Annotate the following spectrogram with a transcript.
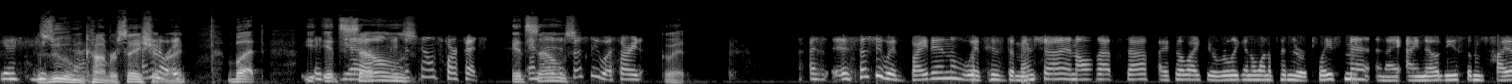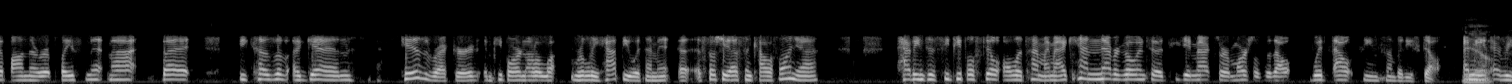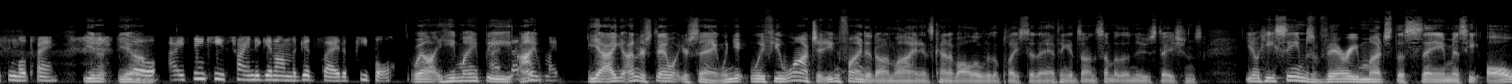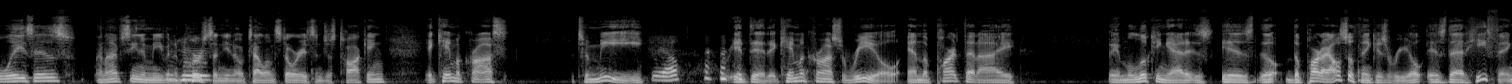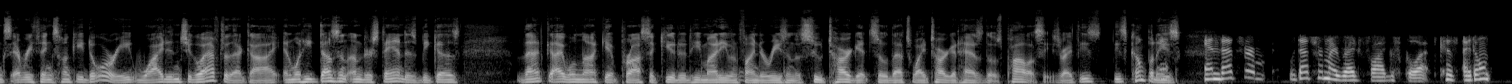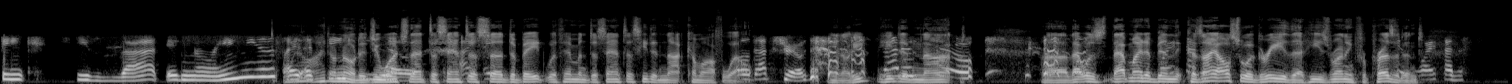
Yeah, Zoom exactly. conversation, I right? but it, it yes, It sounds. just sounds far fetched. It and sounds- especially with sorry, Go ahead. especially with Biden with his dementia and all that stuff. I feel like they're really going to want to put in a replacement, and I, I know Newsom's high up on the replacement, Matt, but because of again his record, and people are not a lot, really happy with him, especially us in California. Having to see people steal all the time. I mean, I can never go into a TJ Maxx or a Marshalls without without seeing somebody steal. I mean, every single time. You know, yeah. So I think he's trying to get on the good side of people. Well, he might be. That's I, yeah, I understand what you're saying. When you if you watch it, you can find it online. It's kind of all over the place today. I think it's on some of the news stations. You know, he seems very much the same as he always is. and I've seen him even Mhm. in person, you know, telling stories and just talking. It came across to me Real. it did. It came across real, and the part that I am looking at is is the the part I also think is real is that he thinks everything's hunky dory. Why didn't you go after that guy? And what he doesn't understand is because that guy will not get prosecuted. He might even find a reason to sue Target. So that's why Target has those policies, right? These these companies. And that's where that's where my red flags go up because I don't think he's that ignoramus. I, Well, I, don't know. Did you watch that DeSantis uh, debate with him and DeSantis? He did not come off well. Oh, that's true. You know, he, he did not. Uh, that was that might have been because I also agree that he's running for president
